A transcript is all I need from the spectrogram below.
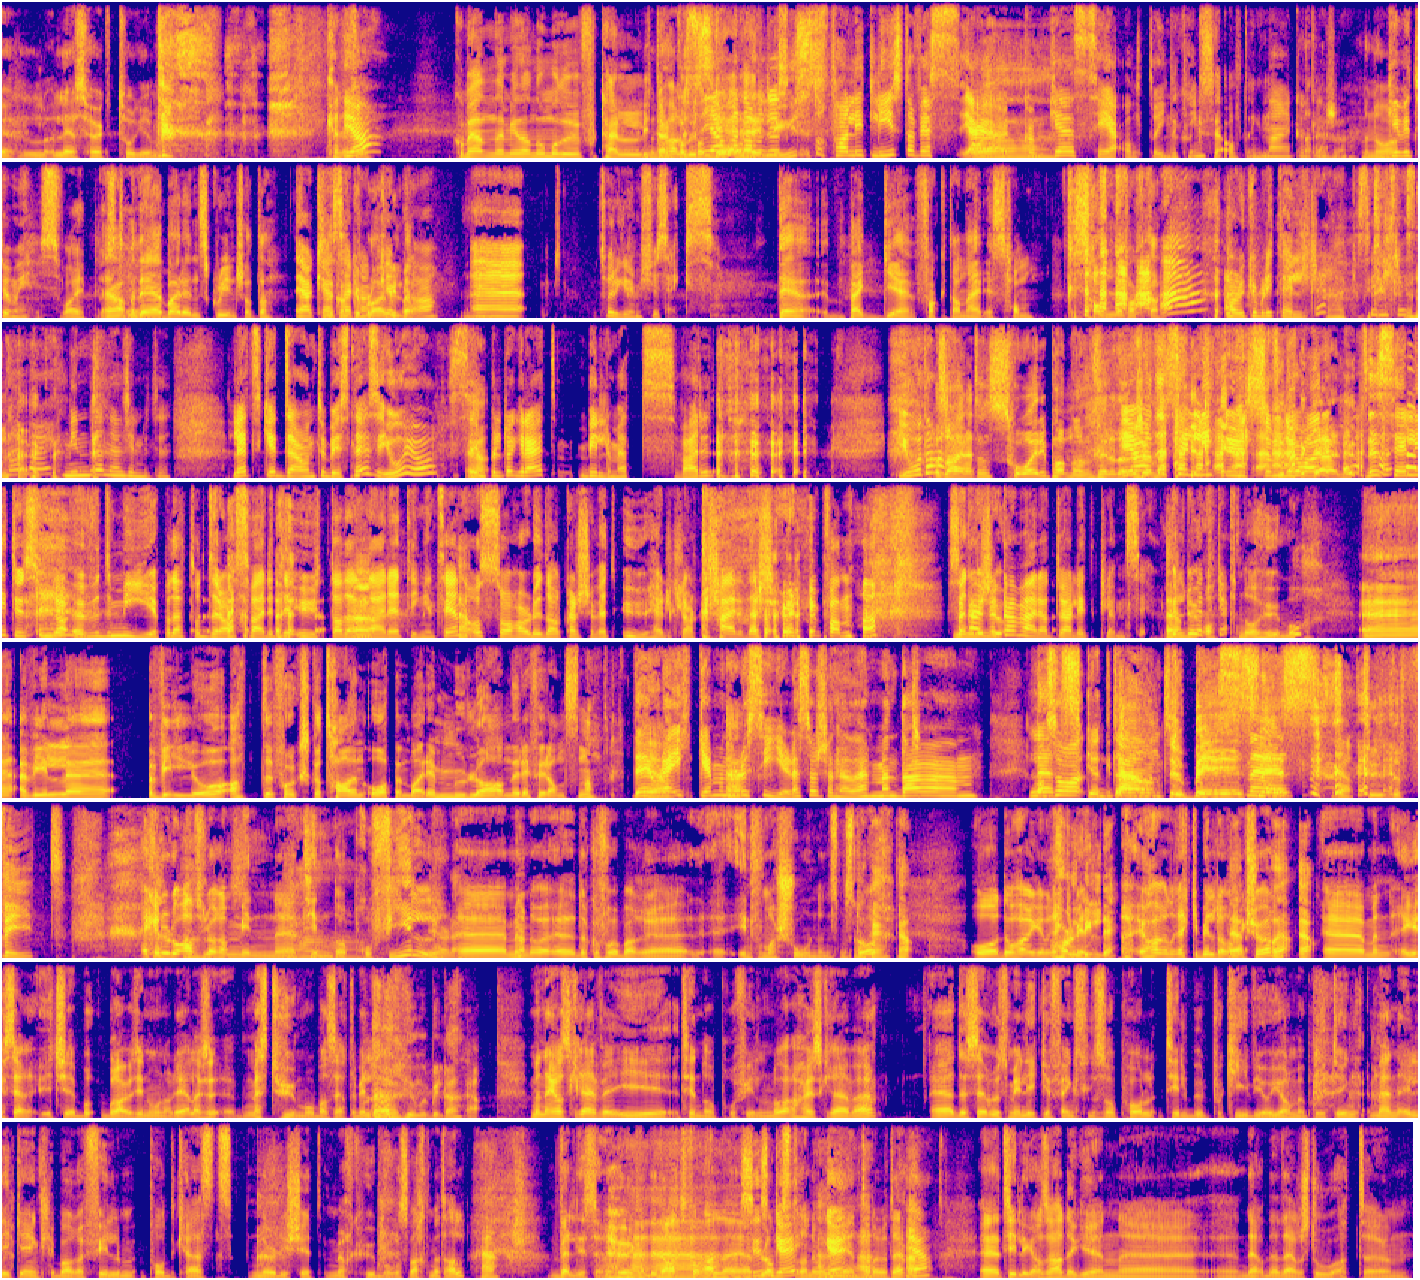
les høyt, Torgrim. Kan jeg Ja. få Kom igjen, Mina, nå må du fortelle lytteren hva du ser. Ja, men da må du skal ta litt lys, da, for jeg, jeg, ja. kan ikke se alt og ingenting. Du kan ikke se alt, egentlig. Nei, jeg kan ikke. Nei, Men nå Give it to me. Swipe. Ja, men det er bare en screenshot, da. Ja, okay, Så du så, kan jeg ikke bla i bildet. bla. Eh, Torgrim 26. Det, begge faktaene her er sann. Sanne fakta. Har du ikke blitt eldre? Ikke blitt- eldre. Nei, mindre enn en kilometer. Let's get down to business. Jo jo, simpelt og greit. Bilde med et sverd. Jo da. Og så har jeg et sånt sår i panna. Ser det? Ja, det ser litt ut som du har. Det ser litt ut som du har øvd mye på dette å dra sverdet ut av den der tingen sin, Ja. og så har du da kanskje ved et uhell klart å skjære deg sjøl i panna. Så Men kanskje du- det kan være at du er litt clumsy. Vil du oppnå humor? Eh, jeg vil, eh, vil jo at folk skal ta den åpenbare Mulan-referansen. Det Ja. gjør jeg ikke, men når du sier det, så skjønner jeg det. Men da Let's også get down to business. Yeah. To the feet. Jeg kan jo da avsløre min eh, Ja. Tinder-profil. Eh, men ja. eh, dere får jo bare informasjonen som står. Okay, ja. Og da har jeg en rekke Har du bilder? bilde? Jeg har en rekke bilder av meg sjøl. Oh, ja, ja. Eh, men jeg ser ikke bra ut i noen av de. Eller mest humorbaserte Det er bilder. humorbilde. Ja. Men jeg har skrevet i Tinder-profilen da Har jeg skrevet Det ser ut som jeg liker fengselsopphold, tilbud på Kiwi og gjørmebryting, men jeg liker egentlig bare film, podcasts, nerdy shit, mørk humor og svartmetall. Ja. Veldig høy kandidat for alle blomstrende unge gøy. jenter der ute. Ja. Eh, tidligere så hadde jeg en eh, der, der det sto at eh,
